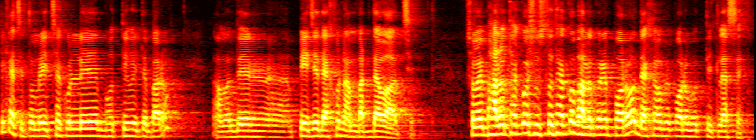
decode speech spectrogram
ঠিক আছে, তোমরা ইচ্ছা করলে ভর্তি হইতে পারো। আমাদের পেজে দেখো নাম্বার দেওয়া আছে। সবাই ভালো থাকো, সুস্থ থাকো, ভালো করে পড়ো। দেখা হবে পরবর্তী ক্লাসে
